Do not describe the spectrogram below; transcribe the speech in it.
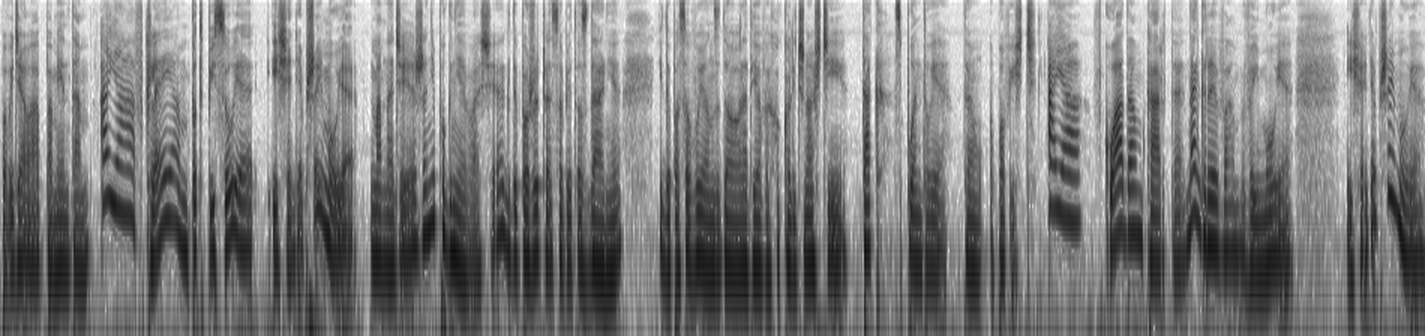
Powiedziała, pamiętam, a ja wklejam, podpisuję i się nie przejmuję. Mam nadzieję, że nie pogniewa się, gdy pożyczę sobie to zdanie i dopasowując do radiowych okoliczności, tak spuentuję tę opowieść. A ja wkładam kartę, nagrywam, wyjmuję i się nie przejmuję.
